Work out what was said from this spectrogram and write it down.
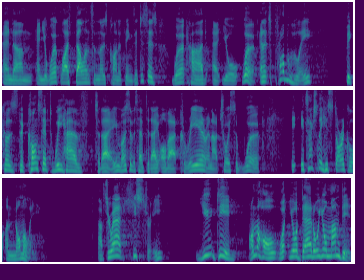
and, um, and your work life balance and those kind of things. It just says work hard at your work. And it's probably because the concept we have today, most of us have today, of our career and our choice of work, it's actually a historical anomaly. Uh, throughout history, you did, on the whole, what your dad or your mum did.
